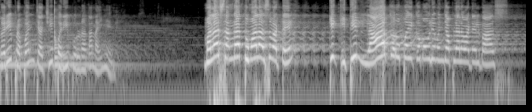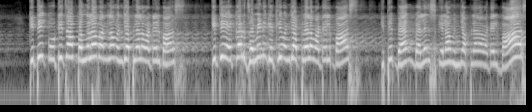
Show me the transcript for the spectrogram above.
तरी प्रपंचाची परिपूर्णता नाहीये. मला सांगा तुम्हाला असं वाटेल की किती लाख रुपये कमवले म्हणजे आपल्याला वाटेल बास? किती कोटीचा बंगला बांधला म्हणजे आपल्याला वाटेल बास? किती एकर जमीन घेतली म्हणजे आपल्याला वाटेल बास? किती बँक बॅलन्स केला म्हणजे आपल्याला वाटेल बास?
